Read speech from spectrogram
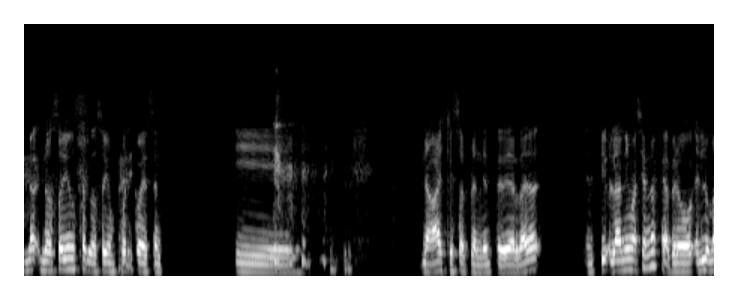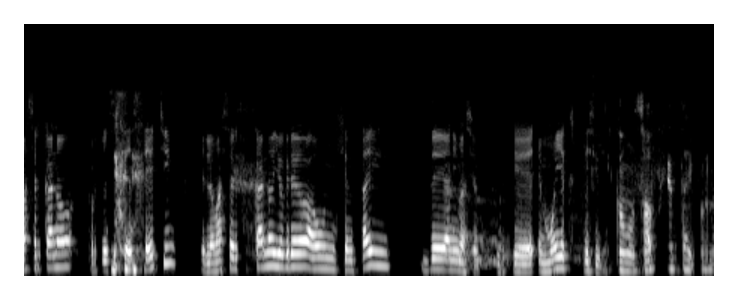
No, no soy un cerdo, soy un puerco decente. Y. No, es que es sorprendente, de verdad. El tío- la animación no es fea, pero es lo más cercano, porque es, es es lo más cercano, yo creo, a un hentai de animación, porque es muy explícito. Como un soft hentai, ¿no?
